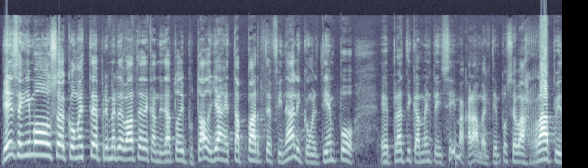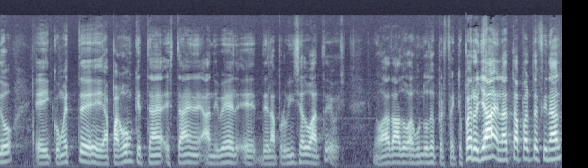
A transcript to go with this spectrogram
Bien, seguimos eh, con este primer debate de candidato a diputado, ya en esta parte final y con el tiempo eh, prácticamente encima. Caramba, el tiempo se va rápido eh, y con este apagón que está, está a nivel eh, de la provincia de Duarte, pues, nos ha dado algunos desperfectos. Pero ya en esta parte final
